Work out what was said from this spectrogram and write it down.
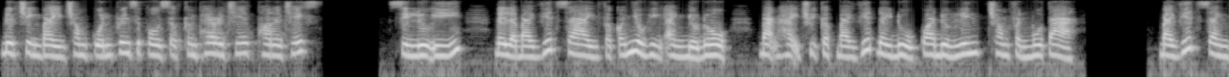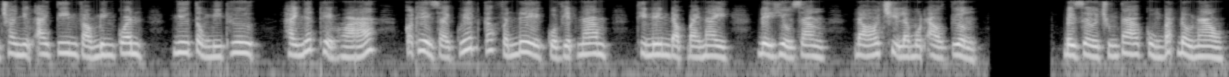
Được trình bày trong cuốn Principles of Comparative Politics. Xin lưu ý, đây là bài viết dài và có nhiều hình ảnh biểu đồ, bạn hãy truy cập bài viết đầy đủ qua đường link trong phần mô tả. Bài viết dành cho những ai tin vào Minh Quân như Tổng Bí thư hay nhất thể hóa có thể giải quyết các vấn đề của Việt Nam thì nên đọc bài này để hiểu rằng đó chỉ là một ảo tưởng. Bây giờ chúng ta cùng bắt đầu nào.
